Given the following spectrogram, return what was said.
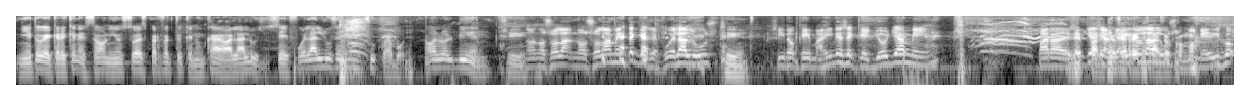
Nieto que cree que en Estados Unidos todo es perfecto y que nunca va la luz. Se fue la luz en un Super Bowl, no lo olviden. Sí. No, no, sola- no solamente que se fue la luz, Sí. sino que imagínese que yo llamé para decir que se había ido la luz como- y me dijo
